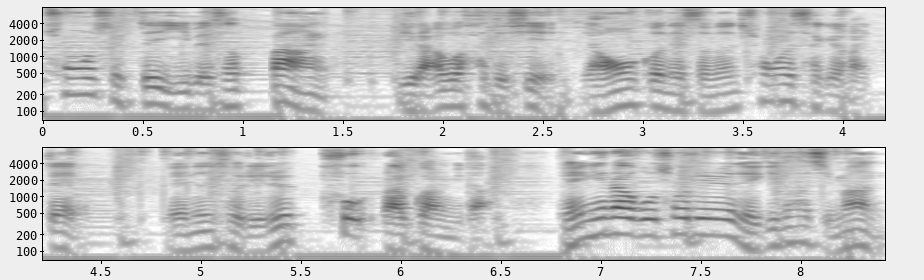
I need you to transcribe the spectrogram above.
총을 쏠 때 입에서 빵 이라고 하듯이 영어권에서는 총을 사격할 때 내는 소리를 푸 라고 합니다. 뱅이라고 소리를 내기도 하지만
